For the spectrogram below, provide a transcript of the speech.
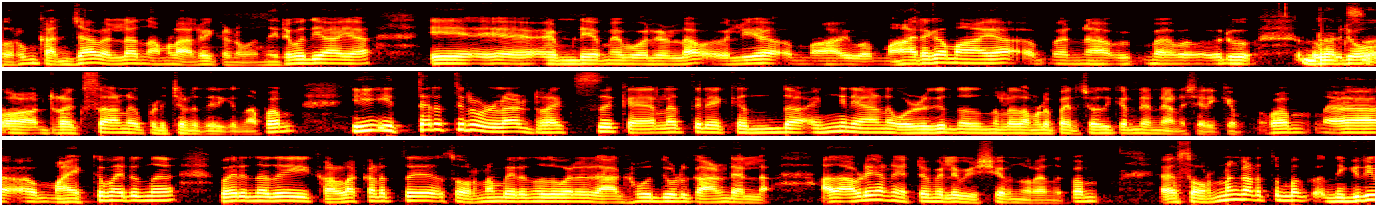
വെറും കഞ്ചാവെല്ലാം നമ്മൾ ആലോചിക്കണം നിരവധിയായ ഈ എം ഡി എം എ പോലെയുള്ള വലിയ മാരകമായ പിന്നെ ഒരു ഡ്രഗ്സാണ് ഡ്രഗ്സ് ആണ് പിടിച്ചെടുത്തിരിക്കുന്നത്. അപ്പം ഈ ഇത്തരത്തിലുള്ള ഡ്രഗ്സ് കേരളത്തിലേക്ക് എന്താ എങ്ങനെയാണ് ഒഴുകുന്നത് എന്നുള്ളത് നമ്മൾ പരിശോധിക്കേണ്ടത് തന്നെയാണ് ശരിക്കും. അപ്പം മയക്കുമരുന്ന് വരുന്നത് ഈ കള്ളക്കടത്ത് സ്വർണം വരുന്നത് പോലെ രാഘവബുദ്ധിയോട് കാണേണ്ടതല്ല. അത് അവിടെയാണ് ഏറ്റവും വലിയ വിഷയം എന്ന് പറയുന്നത്. ഇപ്പം സ്വർണം കടത്തുമ്പോൾ നികുതി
